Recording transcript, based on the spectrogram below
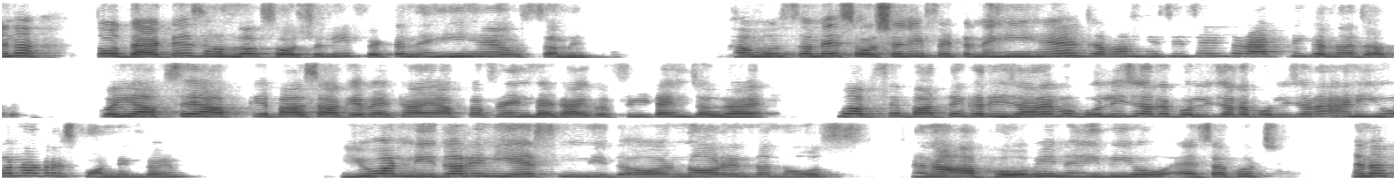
है ना तो दैट इज़ हम लोग सोशली फिट नहीं है उस समय हम उस समय सोशली फिट नहीं है जब हम किसी से इंटरेक्ट नहीं करना चाहते। कोई आपसे आपके पास आके बैठा है, आपका फ्रेंड बैठा है, कोई फ्री टाइम चल रहा है, वो आपसे बातें करी जा रहा है, वो बोली जा रहा है, बोली जा रहा है, बोली जा रहा है and you are not responding to him you are neither in yes nor in the noes है ना? आप हो भी, नहीं भी हो, ऐसा कुछ, है ना?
